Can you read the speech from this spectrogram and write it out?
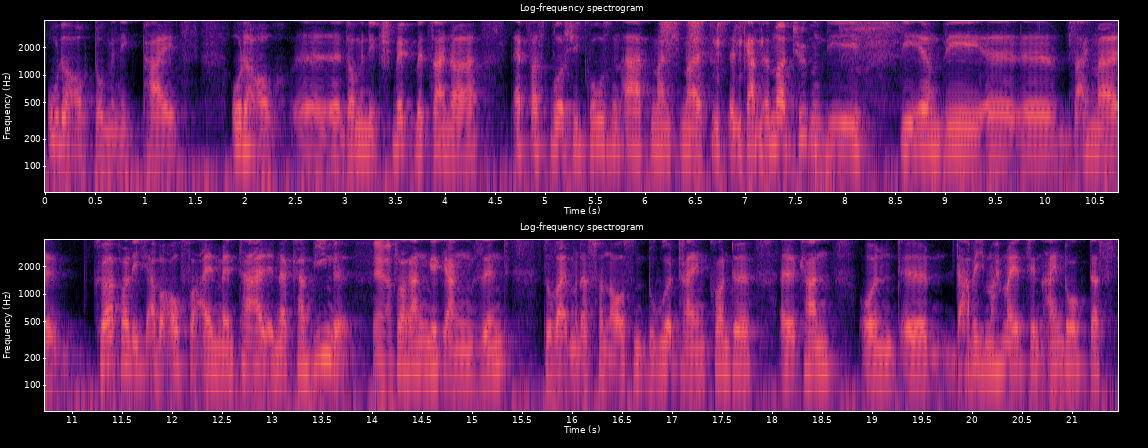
oder auch Dominik Peitz oder auch Dominik Schmidt mit seiner etwas burschikosen Art manchmal. es gab immer Typen, die, die irgendwie, äh, äh, sag ich mal, körperlich, aber auch vor allem mental in der Kabine ja. vorangegangen sind, soweit man das von außen beurteilen konnte, äh, kann. Und äh, da habe ich manchmal jetzt den Eindruck, dass,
